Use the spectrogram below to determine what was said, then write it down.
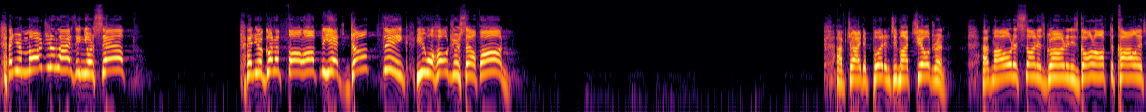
and you're marginalizing yourself, and you're going to fall off the edge. Don't think you will hold yourself on. I've tried to put into my children as my oldest son has grown and he's gone off to college,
